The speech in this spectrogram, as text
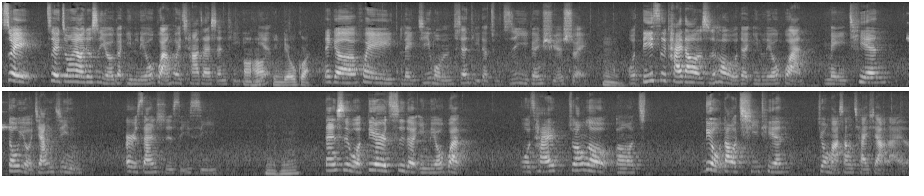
最最重要就是有一个引流管会插在身体里面，引流管那个会累积我们身体的组织液跟血水。嗯，我第一次开刀的时候，我的引流管每天都有将近二三十 CC。嗯哼，但是我第二次的引流管，我才装了呃六到七天，就马上拆下来了。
